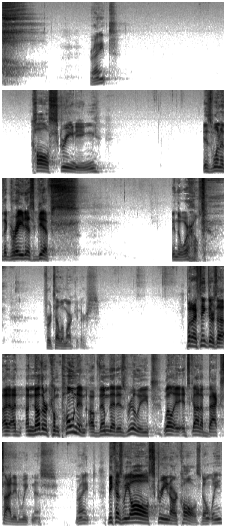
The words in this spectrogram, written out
right? Call screening is one of the greatest gifts in the world for telemarketers. But I think there's a, a, another component of them that is really, well, it's got a backsided weakness, right? Because we all screen our calls, don't we?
